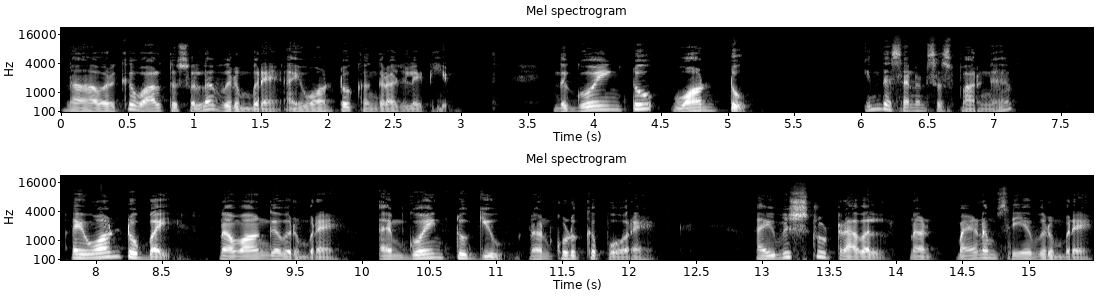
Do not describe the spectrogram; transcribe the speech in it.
நான் அவருக்கு வாழ்த்து சொல்ல விரும்புகிறேன் I want to congratulate him இந்த கோயிங் டு வாண்ட் டு இந்த சென்டென்சஸ் பாருங்கள் ஐ வாண்ட் டு பை நான் வாங்க விரும்புகிறேன் I am going to give நான் கொடுக்க போகிறேன் ஐ விஷ் டு ட்ராவல் நான் பயணம் செய்ய விரும்புகிறேன்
